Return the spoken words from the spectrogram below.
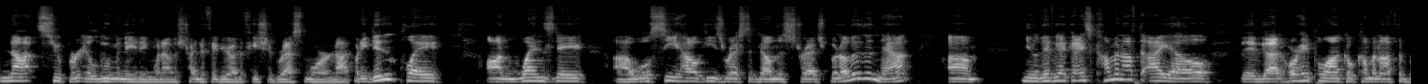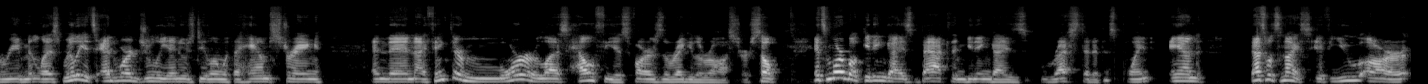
not super illuminating when I was trying to figure out if he should rest more or not. But he didn't play on Wednesday. Uh, we'll see how he's rested down the stretch. But other than that, um, you know, they've got guys coming off the IL. They've got Jorge Polanco coming off the bereavement list. Really, it's Edouard Julien who's dealing with a hamstring. And then I think they're more or less healthy as far as the regular roster. So it's more about getting guys back than getting guys rested at this point. And that's what's nice. If you are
